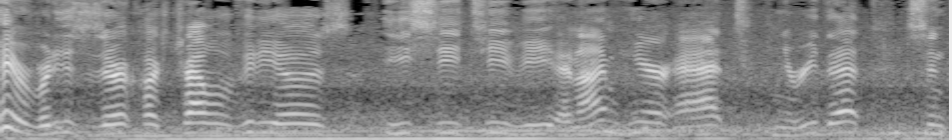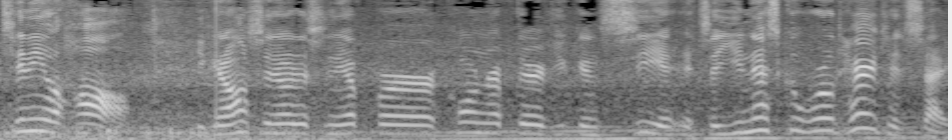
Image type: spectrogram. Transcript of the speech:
Hey everybody, this is Eric Clark's Travel Videos, ECTV, and I'm here at, can you read that? Centennial Hall. You can also notice in the upper corner up there, if you can see it, it's a UNESCO World Heritage Site.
